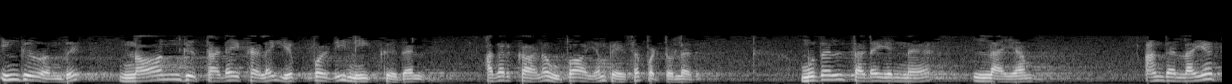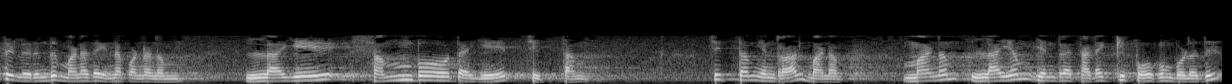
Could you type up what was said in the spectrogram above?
இங்கு வந்து நான்கு தடைகளை எப்படி நீக்குதல்? அதற்கான உபாயம் பேசப்பட்டுள்ளது. முதல் தடை என்ன? லயம். அந்த லயத்திலிருந்து மனதை என்ன பண்ணணும்? லயே சம்போதையே சித்தம். சித்தம் என்றால் மனம். மனம் லயம் என்ற தடைக்கு போகும் பொழுது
